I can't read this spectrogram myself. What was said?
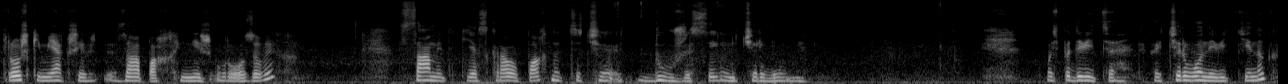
Трошки м'якший запах, ніж у розових. Самі такі яскраво пахнуть, дуже сильно червоні. Ось подивіться, такий червоний відтінок.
